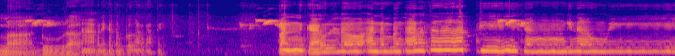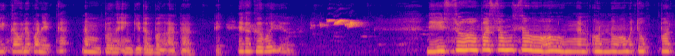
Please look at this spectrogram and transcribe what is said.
Madura. Nah, nih tembang Artate? Pan kaulo anembeng artati kang ginawi kau depan eka nempeng engki tempeng artati eka kebaya Niso pasong-songan ono mecopat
